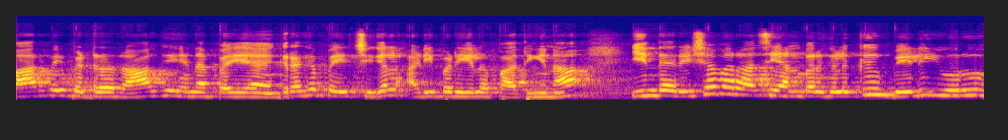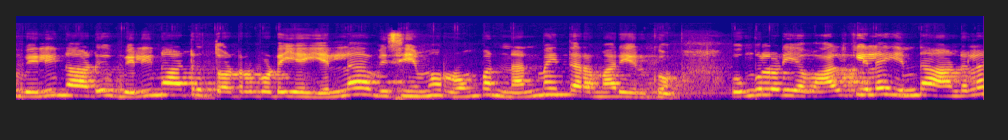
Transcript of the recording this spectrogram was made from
பார்வை பெற்ற ராகு என பெய கிரக பயிற்சிகள் அடிப்படையில் பார்த்தீங்கன்னா இந்த ரிஷபராசி அன்பர்களுக்கு வெளியூர் வெளிநாடு வெளிநாட்டு தொடர்புடைய எல்லா விஷயமும் ரொம்ப நன்மை தர மாதிரி இருக்கும். உங்களுடைய வாழ்க்கையில் இந்த ஆண்டில்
